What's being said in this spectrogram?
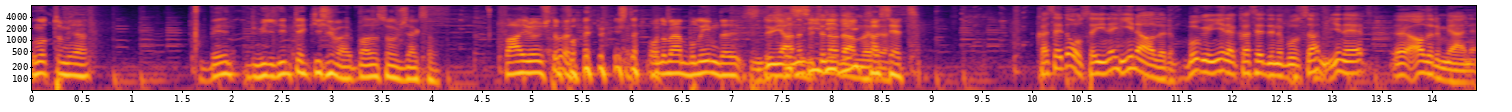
unuttum ya. Benim bildiğim tek kişi var bana soracaksan. Fahir Önç değil mi? işte Onu ben bulayım da. Dünyanın CD bütün değil, adamları. kaset. Kasede olsa yine yine alırım. Bugün yine kasetini bulsam yine e, alırım yani.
